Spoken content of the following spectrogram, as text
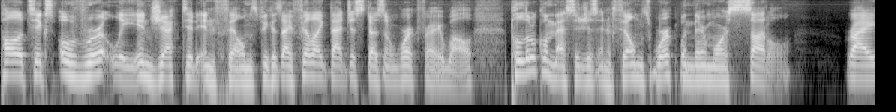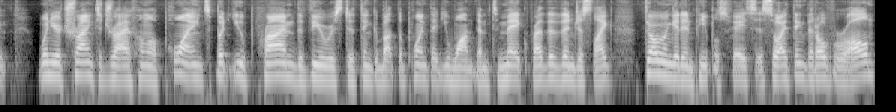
politics overtly injected in films because I feel like that just doesn't work very well. Political messages in films work when they're more subtle, right? When you're trying to drive home a point, but you prime the viewers to think about the point that you want them to make rather than just like throwing it in people's faces. So I think that overall,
